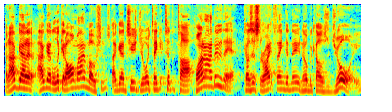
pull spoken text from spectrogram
But I've got to I've got to look at all my emotions. I've got to choose joy, take it to the top. Why do I do that? Because it's the right thing to do? No, because joy,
